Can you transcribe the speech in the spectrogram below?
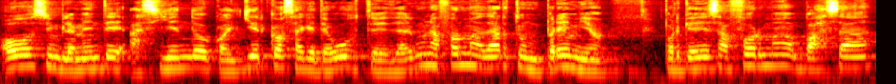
o simplemente haciendo cualquier cosa que te guste. De alguna forma darte un premio, porque de esa forma vas a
